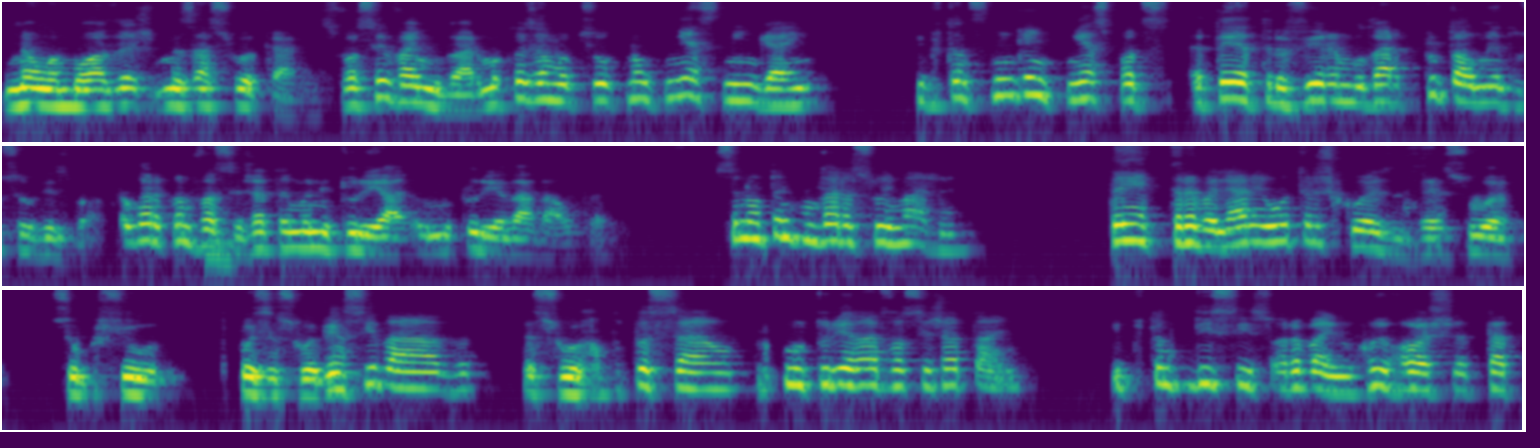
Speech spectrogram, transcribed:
não a modas, mas à sua cara. Se você vai mudar, uma coisa é uma pessoa que não conhece ninguém, e portanto, se ninguém conhece, pode até atrever a mudar totalmente o seu visual. Agora, quando você já tem uma notoriedade, notoriedade alta, você não tem que mudar a sua imagem. Tem é que trabalhar em outras coisas. É sua, o seu perfil, depois a sua densidade, a sua reputação, porque notoriedade você já tem. E, portanto, disse isso. Ora bem, o Rui Rocha está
